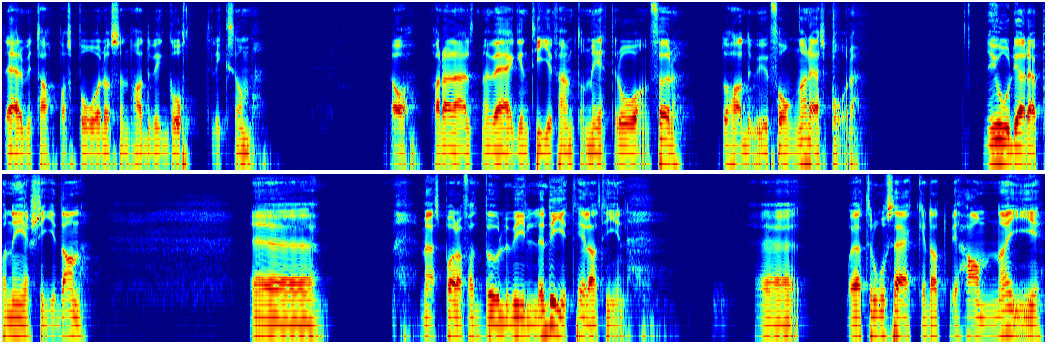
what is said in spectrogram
där vi tappar spår och sen hade vi gått liksom ja, parallellt med vägen 10-15 meter ovanför, då hade vi ju fångat det här spåret. Nu gjorde jag det på nersidan. Eh, mest bara för att Bull ville dit hela tiden. Eh, och jag tror säkert att vi hamnar i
